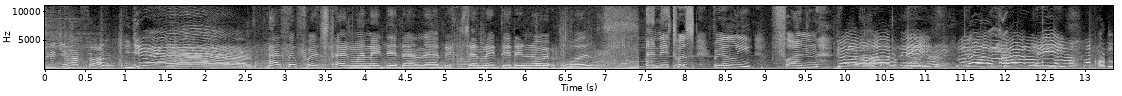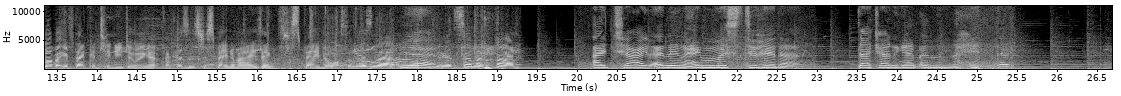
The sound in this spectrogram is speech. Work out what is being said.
Did you have fun? Yes! That's the first time when I did athletics and I didn't know it was. And it was really fun. Go Puppies! Go Puppies! I'd love it if they continue doing it because it's just been amazing. It's just been awesome, hasn't it? Yeah. You had so much fun. I tried and then I missed to hit it. I tried again and then I hit it.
